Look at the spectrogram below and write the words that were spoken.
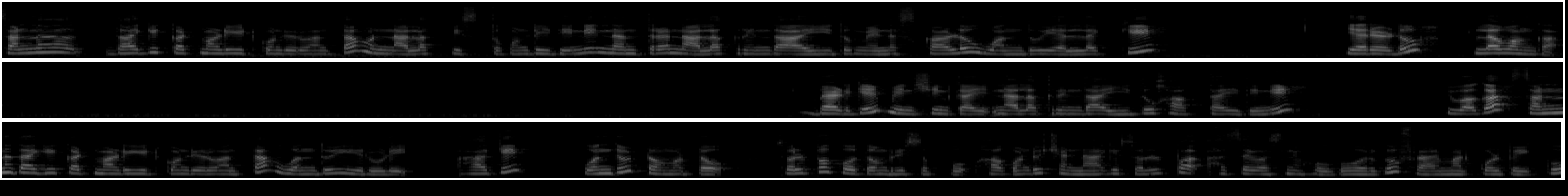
ಸಣ್ಣದಾಗಿ ಕಟ್ ಮಾಡಿ ಇಟ್ಕೊಂಡಿರುವಂಥ ಒಂದು ನಾಲ್ಕು ಪೀಸ್ ತೊಗೊಂಡಿದ್ದೀನಿ. ನಂತರ ನಾಲ್ಕರಿಂದ ಐದು ಮೆಣಸುಕಾಳು, ಒಂದು ಏಲಕ್ಕಿ, ಎರಡು ಲವಂಗ. ಬ್ಯಾಡಿಗೆ ಮೆಣಸಿನ್ಕಾಯಿ ನಾಲ್ಕರಿಂದ ಐದು ಹಾಕ್ತಾ ಇದ್ದೀನಿ. ಇವಾಗ ಸಣ್ಣದಾಗಿ ಕಟ್ ಮಾಡಿ ಇಟ್ಕೊಂಡಿರುವಂಥ ಒಂದು ಈರುಳ್ಳಿ, ಹಾಗೆ ಒಂದು ಟೊಮೊಟೊ, ಸ್ವಲ್ಪ ಕೊತ್ತಂಬರಿ ಸೊಪ್ಪು ಹಾಕೊಂಡು ಚೆನ್ನಾಗಿ ಸ್ವಲ್ಪ ಹಸೆ ವಾಸನೆ ಹೋಗೋವರೆಗೂ ಫ್ರೈ ಮಾಡ್ಕೊಳ್ಬೇಕು.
